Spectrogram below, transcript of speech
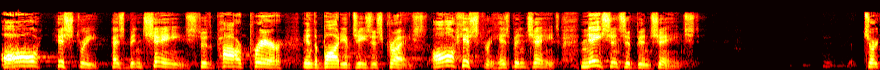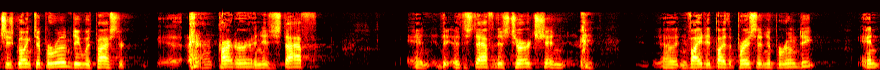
All history has been changed through the power of prayer in the body of Jesus Christ. All history has been changed. Nations have been changed. Church is going to Burundi with Pastor Carter and his staff, and the, the staff of this church, and uh, invited by the president of Burundi. And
